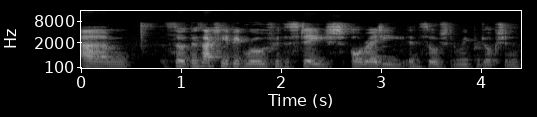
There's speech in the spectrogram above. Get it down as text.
Um, so there's actually a big role for the state already in social reproduction.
